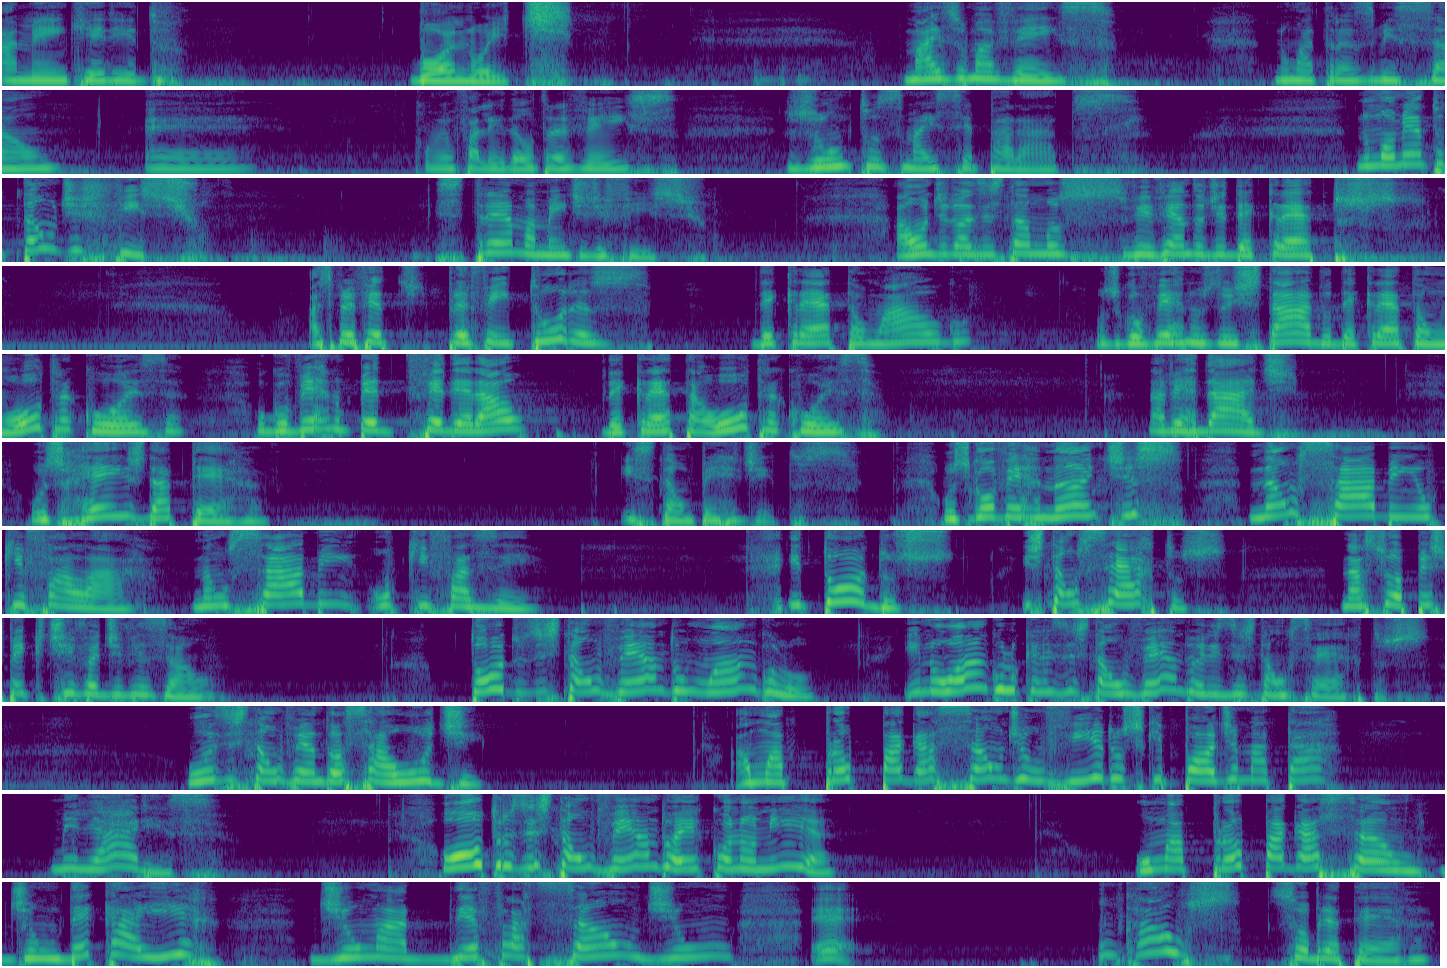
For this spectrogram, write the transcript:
Amém, querido. Boa noite. Mais uma vez, numa transmissão, é, como eu falei da outra vez, juntos, mas separados. Num momento tão difícil, extremamente difícil, aonde nós estamos vivendo de decretos. As prefeituras decretam algo, os governos do estado decretam outra coisa, o governo federal decreta outra coisa. Na verdade, os reis da terra estão perdidos. Os governantes não sabem o que falar, não sabem o que fazer. E todos estão certos na sua perspectiva de visão. Todos estão vendo um ângulo, e no ângulo que eles estão vendo, eles estão certos. Uns estão vendo a saúde, uma propagação de um vírus que pode matar milhares. Outros estão vendo a economia, uma propagação de um decair, de uma deflação, de um, é, um caos sobre a terra.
